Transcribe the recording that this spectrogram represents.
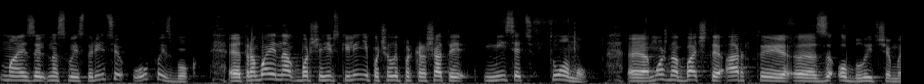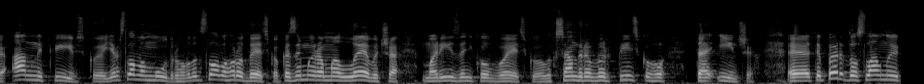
Майзель на своїй сторінці у Фейсбук. Е, трамваї на Борщагівській лінії почали прикрашати місяць тому. Е, можна бачити арти е, з обличчями Анни Київської, Ярослава Мудрого, Владислава Городецького, Казимира Малевича, Марії Заньковецької, Олександра Вертинського та інших. Тепер до славної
